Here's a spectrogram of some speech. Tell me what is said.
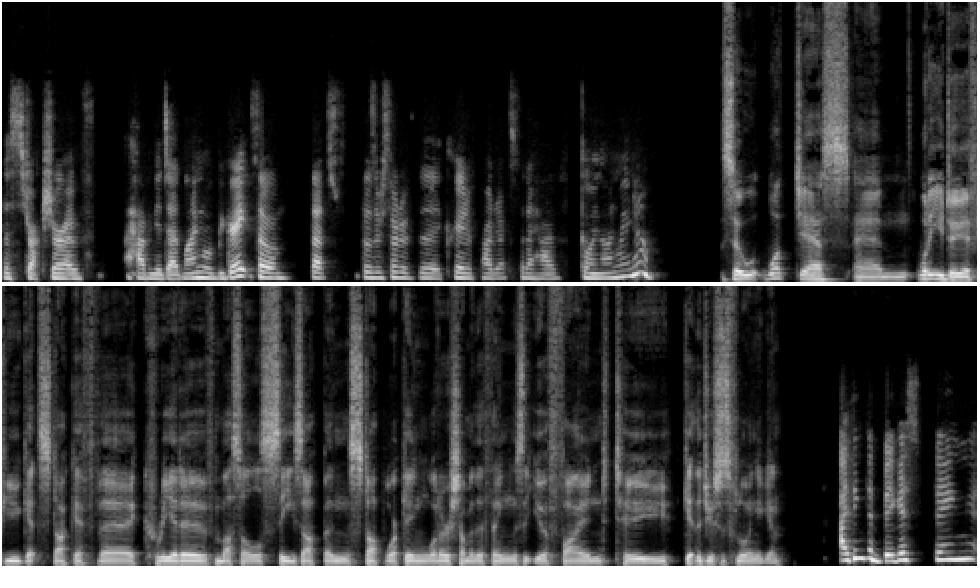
the structure of having a deadline would be great. So that's those are sort of the creative projects that I have going on right now. So, what, Jess? Um, what do you do if you get stuck? If the creative muscles seize up and stop working? What are some of the things that you have found to get the juices flowing again? I think the biggest thing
